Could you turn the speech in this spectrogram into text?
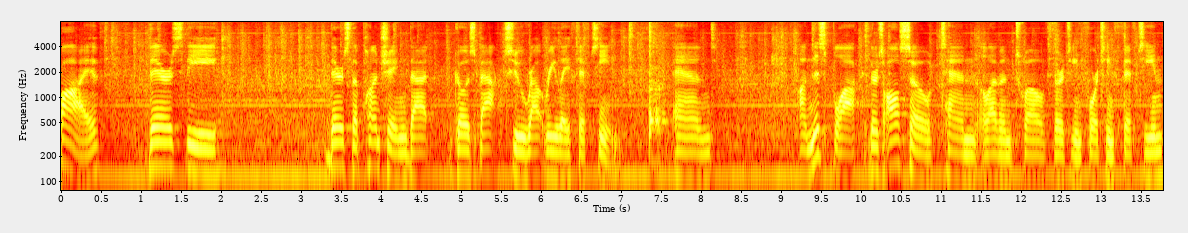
5, there's the there's the punching that goes back to route relay 15. And On this block, there's also 10, 11, 12, 13, 14, 15.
